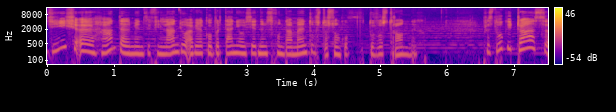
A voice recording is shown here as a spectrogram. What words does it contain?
Dziś e, handel między Finlandią a Wielką Brytanią jest jednym z fundamentów stosunków dwustronnych. Przez długi czas e,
